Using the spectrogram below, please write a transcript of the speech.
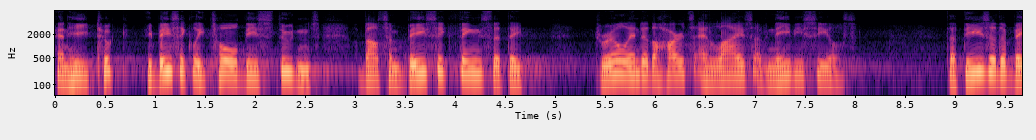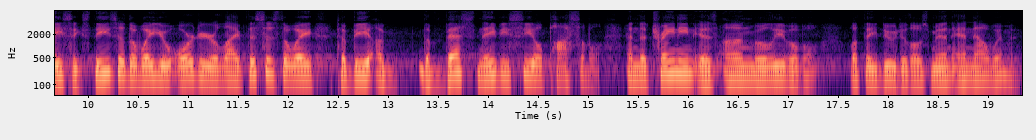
And he took, he basically told these students about some basic things that they drill into the hearts and lives of Navy SEALs that these are the basics. These are the way you order your life. This is the way to be a, the best Navy SEAL possible. And the training is unbelievable what they do to those men and now women.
